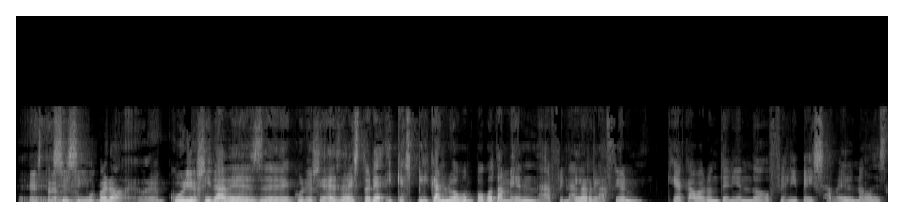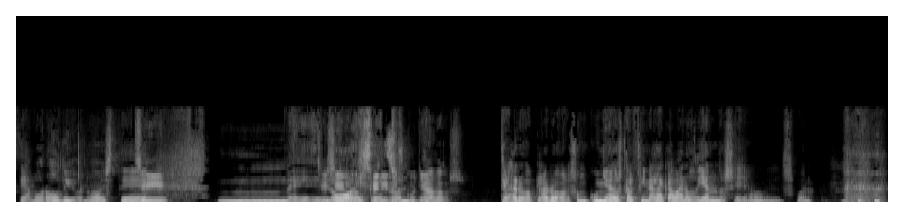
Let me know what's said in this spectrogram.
es Eh, tremendo sí, sí. Bueno, eh, curiosidades, eh, curiosidades de la historia y que explican luego un poco también, al final, la relación que acabaron teniendo Felipe e Isabel, ¿no? Este amor-odio, ¿no? Este. Sí, mm, eh, sí, sí, luego los es- queridos son- cuñados. Claro, claro. Son cuñados que al final acaban odiándose, ¿no? Es, bueno.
